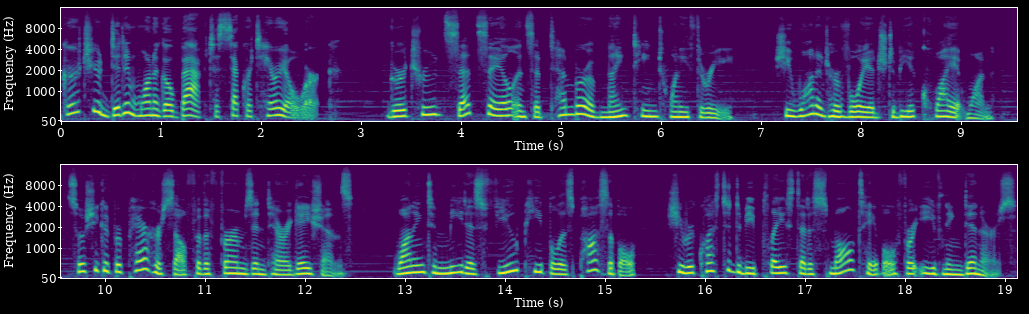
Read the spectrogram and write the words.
Gertrude didn't want to go back to secretarial work. Gertrude set sail in September of 1923. She wanted her voyage to be a quiet one, so she could prepare herself for the firm's interrogations. Wanting to meet as few people as possible, she requested to be placed at a small table for evening dinners.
